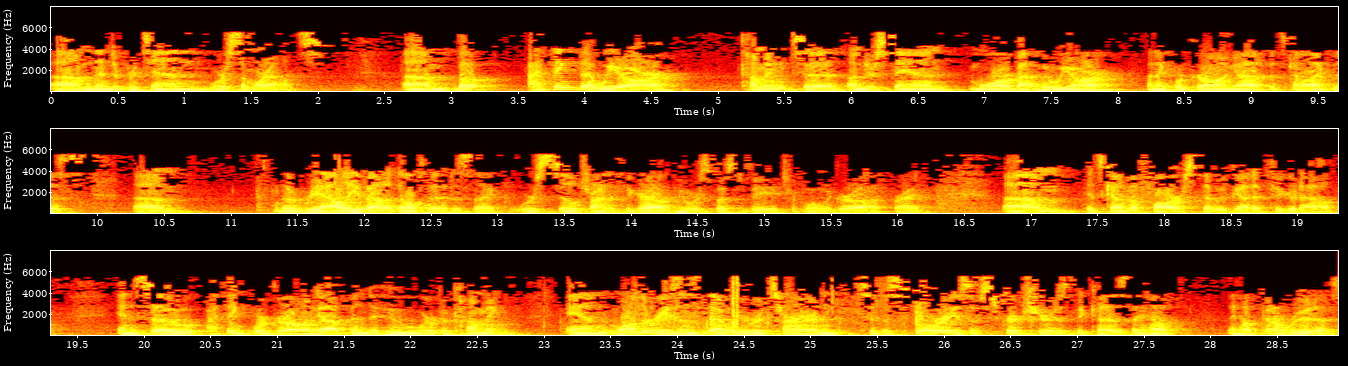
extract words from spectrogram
um, than to pretend we're somewhere else. Um, but I think that we are coming to understand more about who we are. I think we're growing up. It's kind of like this um, the reality about adulthood is like we're still trying to figure out who we're supposed to be when we grow up, right? Um, it's kind of a farce that we've got it figured out. And so I think we're growing up into who we're becoming. And one of the reasons that we return to the stories of Scripture is because they help they help kind of root us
